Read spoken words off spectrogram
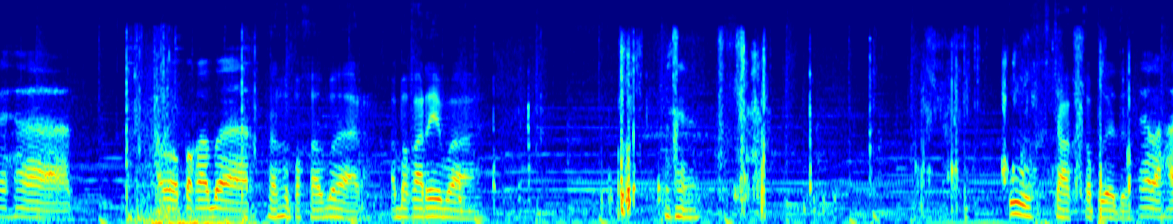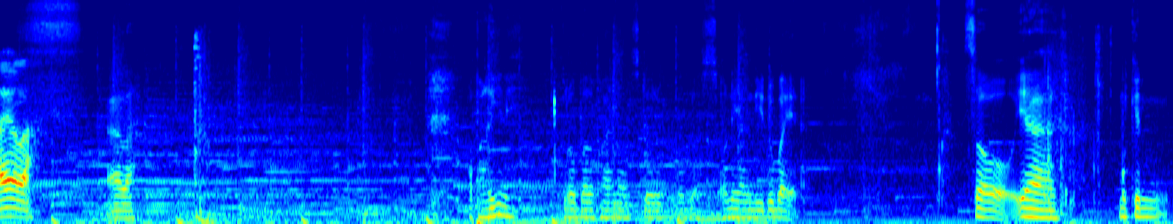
sehat halo apa kabar halo apa kabar Abah Kareba uh, cakep gak tuh? Ayolah, ayolah. Ayolah. Apalagi nih? Global Finals 2015. Oh, ini yang di Dubai ya? So, ya mungkin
